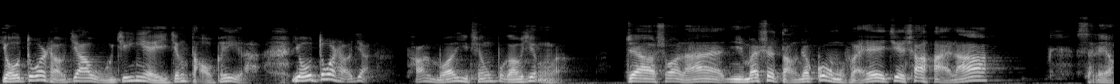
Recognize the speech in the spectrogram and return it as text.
有多少家五金业已经倒闭了？有多少家？谭博一听不高兴了。这样说来，你们是等着共匪进上海了？司令，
